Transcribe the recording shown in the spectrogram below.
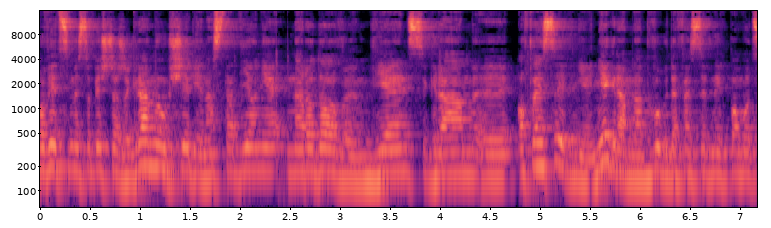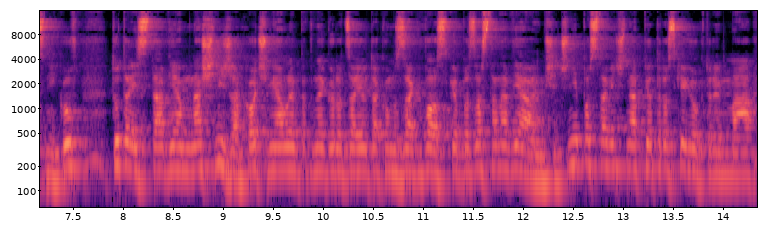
Powiedzmy sobie szczerze, gramy u siebie na stadionie narodowym, więc gram y, ofensywnie. Nie gram na dwóch defensywnych pomocników. Tutaj stawiam na Śliża, choć miałem pewnego rodzaju taką zagwozdkę, bo zastanawiałem się, czy nie postawić na Piotrowskiego, który ma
